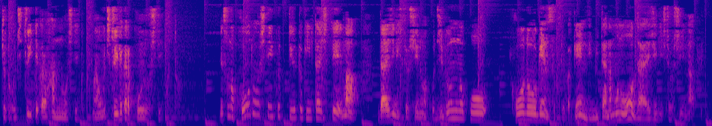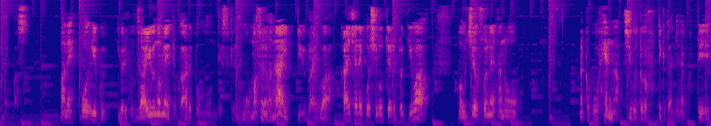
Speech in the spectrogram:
ちょっと落ち着いてから反応していく。まあ、落ち着いてから行動していくと。で、その行動していくっていう時に対して、まあ、大事にしてほしいのは、こう自分のこう、行動原則というか原理みたいなものを大事にしてほしいなと思います。まあね、こう、よくいわゆるこう座右の銘とかあると思うんですけども、まあそういうのがないっていう場合は、会社でこう仕事やるときは、まあうちはそれね、あの、なんかこう変な仕事が降ってきたんじゃなくて、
